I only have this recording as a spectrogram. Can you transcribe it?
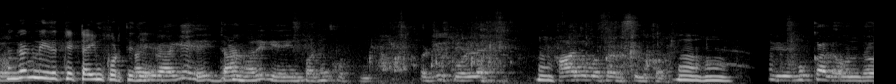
ಹಂಗಾಗಿ ನೀ ಇದಕ್ಕೆ ಟೈಮ್ ಕೊಡ್ತಿದ್ದೆ. ಹಂಗಾಗಿ ಜಾನುವಾರಿಗೆ ಇಂಪಾರ್ಟೆನ್ಸ್ ಕೊಡ್ತೀನಿ. ಅಟ್ಲೀಸ್ಟ್ ಒಳ್ಳೆ. ಹಾಲು ಮೊಸರು ಸಿಗುತ್ತಲ್ಲ. ಹಾಂ ಹಾಂ ಮುಕ್ಕಾಲು ಒಂದು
